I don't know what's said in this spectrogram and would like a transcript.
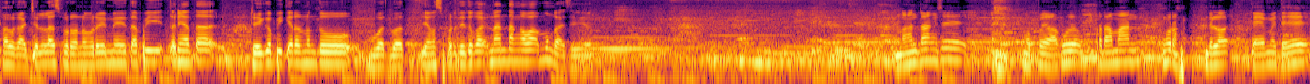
hal gak jelas pro nomor ini tapi ternyata dia kepikiran untuk buat-buat yang seperti itu. Kayak nantang awakmu nggak sih? Nantang sih. Apa ya aku pertama ngurang delok DM deh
